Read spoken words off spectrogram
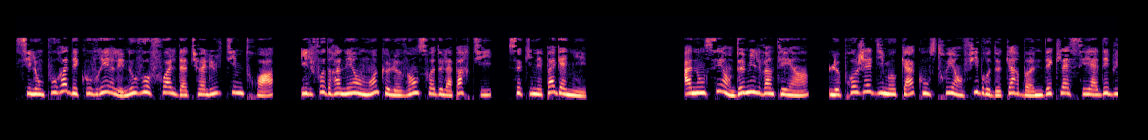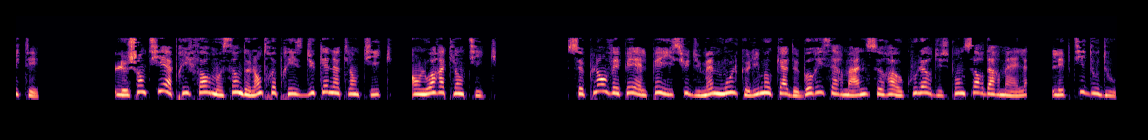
Si l'on pourra découvrir les nouveaux foiles d'Atual Ultime 3, il faudra néanmoins que le vent soit de la partie, ce qui n'est pas gagné. Annoncé en 2021, le projet d'IMOCA construit en fibre de carbone déclassé a débuté. Le chantier a pris forme au sein de l'entreprise Duquesne Atlantique, en Loire-Atlantique. Ce plan VPLP issu du même moule que l'IMOCA de Boris Herman sera aux couleurs du sponsor d'Armel, les petits doudous.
